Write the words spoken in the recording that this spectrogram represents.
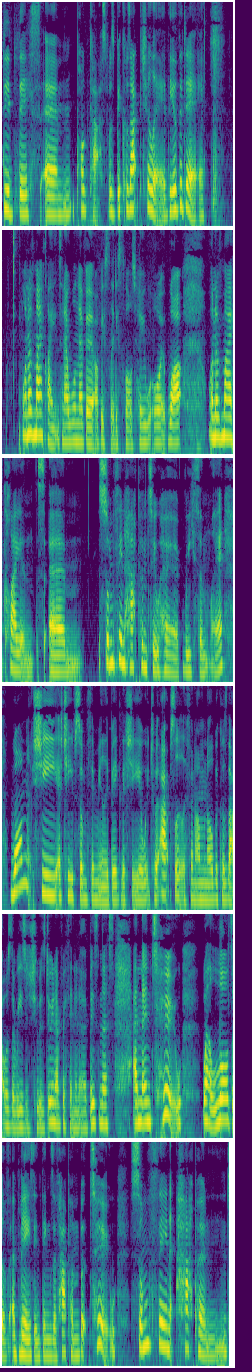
did this um, podcast was because actually the other day, one of my clients, and I will never obviously disclose who or what, one of my clients, um, something happened to her recently. One, she achieved something really big this year, which was absolutely phenomenal because that was the reason she was doing everything in her business. And then two, well, loads of amazing things have happened, but two, something happened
